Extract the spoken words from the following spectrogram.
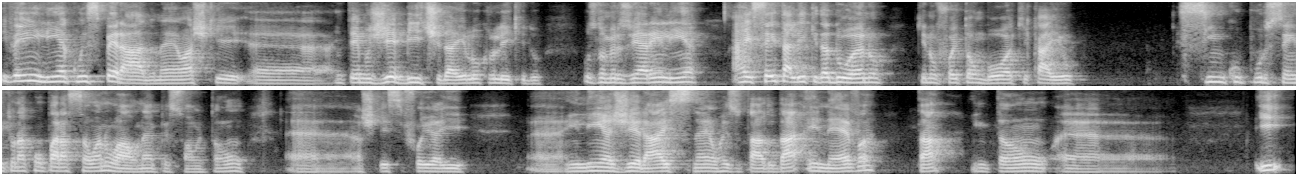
e vem em linha com o esperado, né? Eu acho que é, em termos de EBITDA e lucro líquido, os números vieram em linha. A receita líquida do ano, que não foi tão boa, que caiu 5% na comparação anual, né, pessoal? Então, é, acho que esse foi aí, é, em linhas gerais, né, o resultado da Eneva, tá? Então, é, e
